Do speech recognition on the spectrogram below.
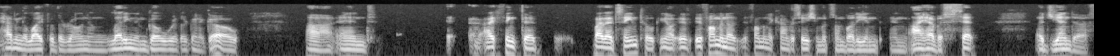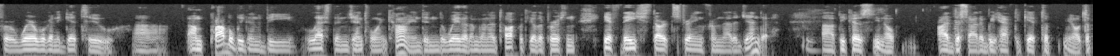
having a life of their own and letting them go where they're going to go. Uh, and I think that by that same token, you know, if, if I'm in a if I'm in a conversation with somebody and and I have a set agenda for where we're going to get to, uh, I'm probably going to be less than gentle and kind in the way that I'm going to talk with the other person if they start straying from that agenda. Mm. Uh, because, you know, I've decided we have to get to, you know, to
